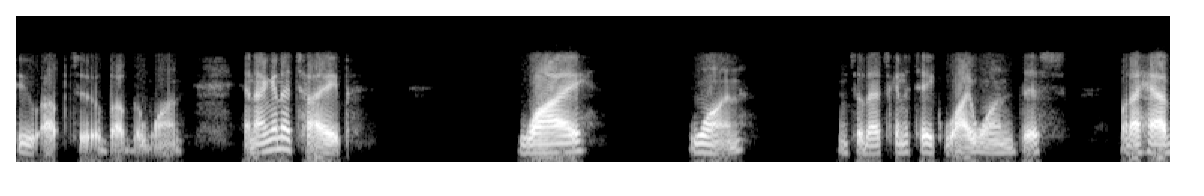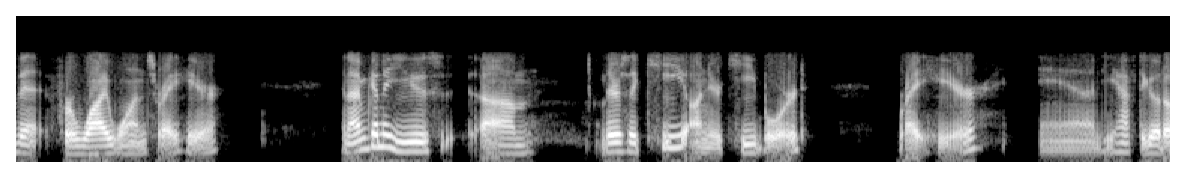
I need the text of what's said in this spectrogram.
2 up to above the 1. And I'm going to type y1. And so that's going to take y1, this, what I have it for y1s right here. And I'm going to use, um, there's a key on your keyboard right here and you have to go to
